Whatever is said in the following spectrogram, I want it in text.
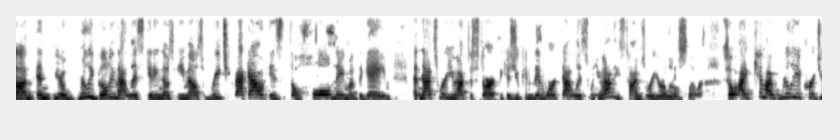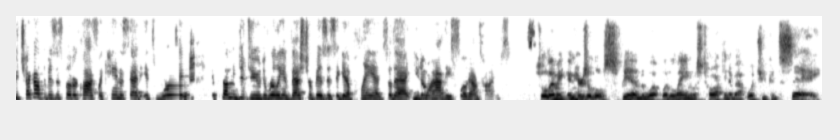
Um, and you know, really building that list, getting those emails, reaching back out is the whole name of the game, and that's where you have to start because you can then work that list when you have these times where you're a little slower. So, I Kim, I really encourage you check out the business builder class. Like Hannah said, it's worth it. It's something to do to really invest your business and get a plan so that you don't have these slowdown times. So let me, and here's a little spin to what, what Elaine was talking about. What you can say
